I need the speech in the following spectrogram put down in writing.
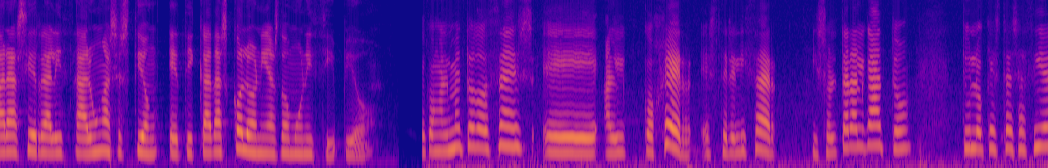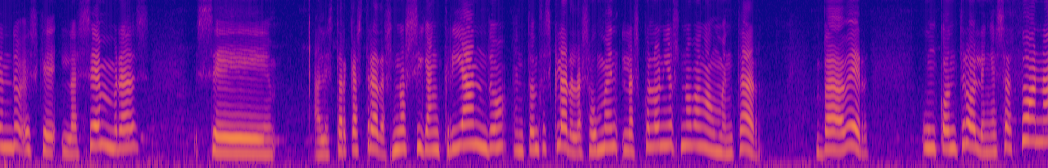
para así realizar unha xestión ética das colonias do municipio. Con el método CES, eh, al coger, esterilizar y soltar al gato, tú lo que estás haciendo es que las hembras se al estar castradas no sigan criando, entonces claro, las, las, colonias no van a aumentar. Va a haber un control en esa zona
